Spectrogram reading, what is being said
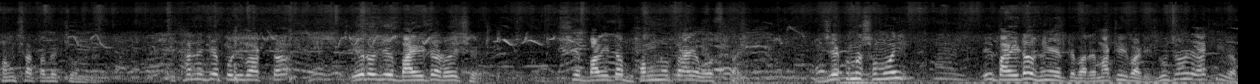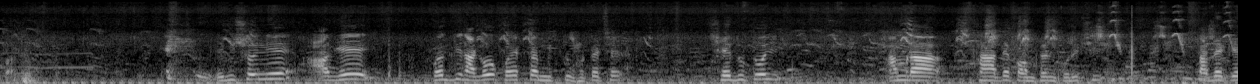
সংসার তাদের চলবে। এখানে যে পরিবারটা, এরও যে বাড়িটা রয়েছে, সে বাড়িটা ভগ্নপ্রায় অবস্থায়। যে কোনো সময় এই বাড়িটাও ভেঙে যেতে পারে, মাটির বাড়ি, দুজনের একই ব্যাপার। এই বিষয় নিয়ে আগে কয়েকদিন আগেও কয়েকটা মৃত্যু ঘটেছে। সে দুটোই আমরা থানাতে কমপ্লেন করেছি। তাদেরকে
